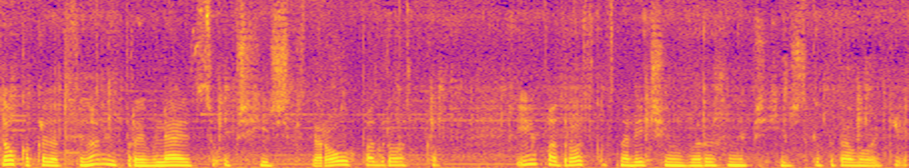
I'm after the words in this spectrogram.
то, как этот феномен проявляется у психически здоровых подростков – и у подростков с наличием выраженной психической патологии,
